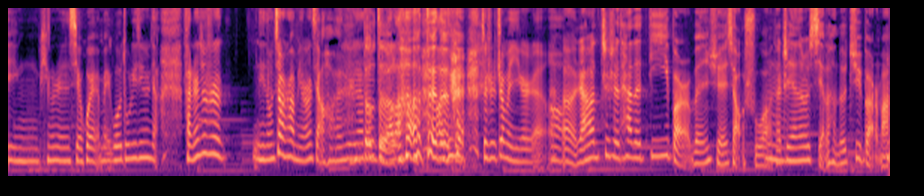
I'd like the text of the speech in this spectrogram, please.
影评人协会、美国独立精神奖，反正就是你能叫上名奖，好像是人家都得了。对对对，就是这么一个人。嗯，然后这是他的第一本文学小说，他之前都是写了很多剧本嘛。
